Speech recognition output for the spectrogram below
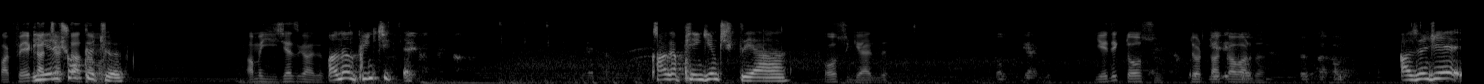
bak fake Diğeri atacak da çok kötü. Ama yiyeceğiz galiba. Anıl ping çıktı. Kanka pingim çıktı ya. Olsun geldi. Yedik de olsun. 4 dakika vardı. Az önce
